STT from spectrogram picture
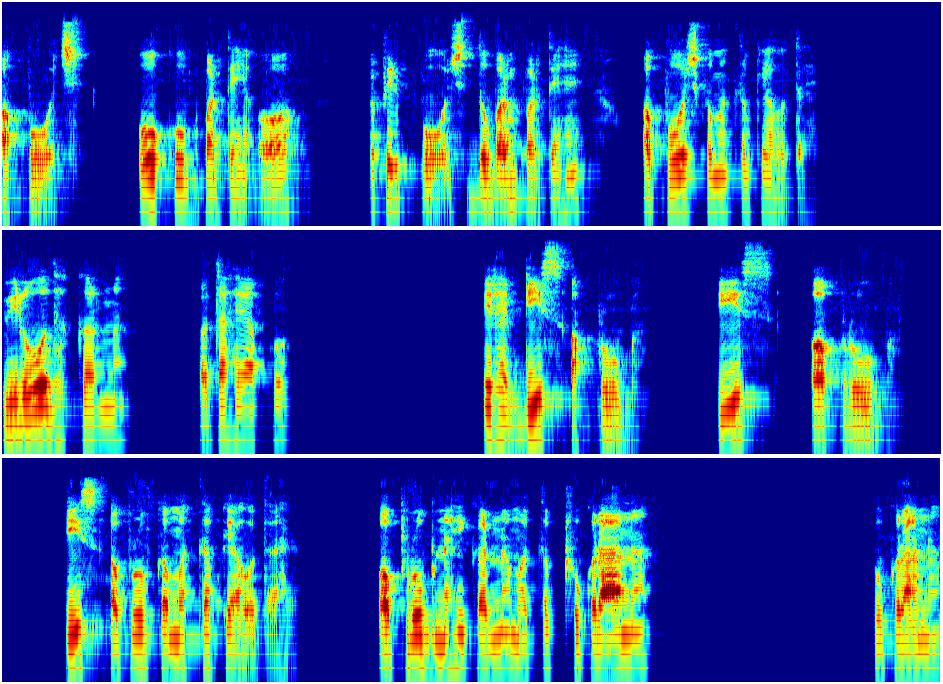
अपोज ओ को पढ़ते हैं, ओ और फिर पोज दो बार में पढ़ते हैं अपोज का मतलब क्या होता है? विरोध करना, पता है आपको? फिर है डिस अप्रूव डिस अप्रूव डिस अप्रूव का मतलब क्या होता है? अप्रूव नहीं करना मतलब ठुकराना ठुकराना।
